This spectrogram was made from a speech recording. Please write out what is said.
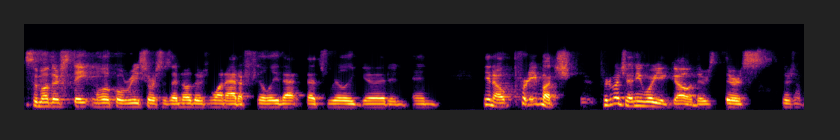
some other state and local resources. I know there's one out of Philly that that's really good, and and you know pretty much pretty much anywhere you go there's there's there's a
